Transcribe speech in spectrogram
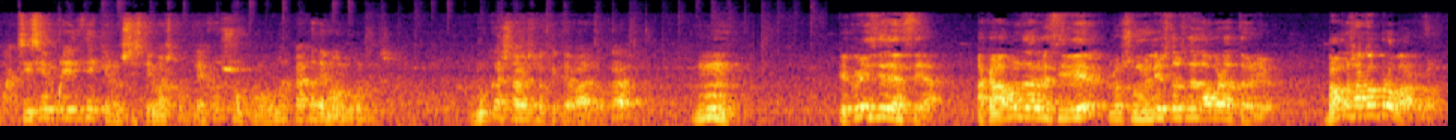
Maxi siempre dice que los sistemas complejos son como una caja de mormones. Nunca sabes lo que te va a tocar. Mmm, qué coincidencia. Acabamos de recibir los suministros del laboratorio. Vamos a comprobarlo.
